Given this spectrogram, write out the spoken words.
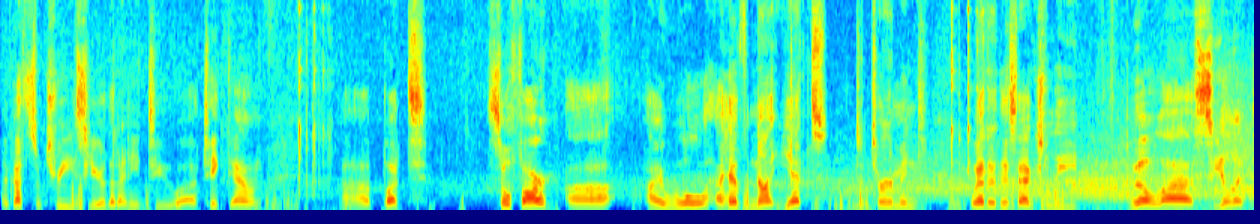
I've got some trees here that I need to take down. but so far, I will I have not yet determined whether this actually will seal it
